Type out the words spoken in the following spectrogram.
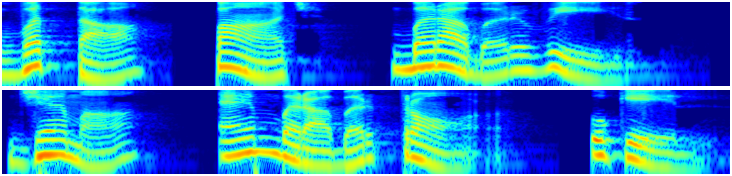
વત્તા પાંચ બરાબર વીસ, જેમાં એમ બરાબર ત્રણ. ઉકેલ.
